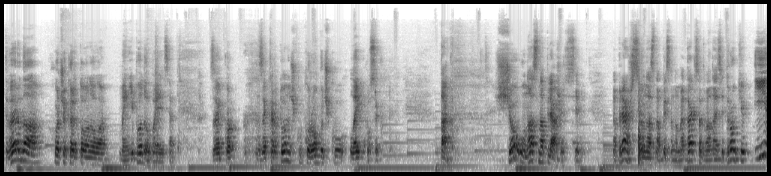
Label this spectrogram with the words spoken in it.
тверда, хоч і картонова. Мені подобається. За, кор... За картоночку, коробочку лайкосик. Так, що у нас на пляшечці? На пляшечці у нас написано Метакса 12 років і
